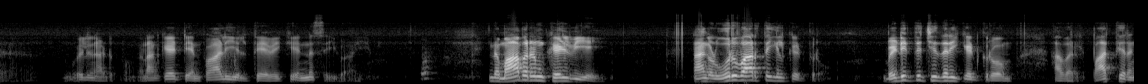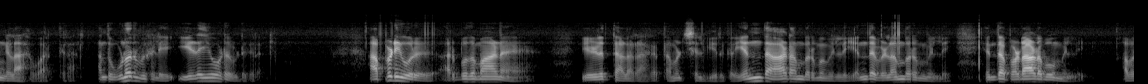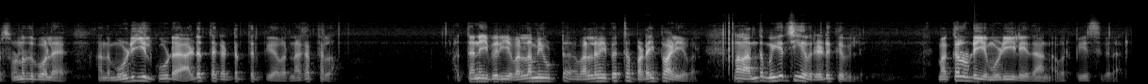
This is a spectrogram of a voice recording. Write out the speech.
வெளிநாடு போங்க. நான் கேட்டேன் பாலியல் தேவைக்கு என்ன செய்வாய்? இந்த மாபெரும் கேள்வியை நாங்கள் ஒரு வார்த்தையில் கேட்கிறோம். வெடித்து சிதறி கேட்கிறோம். அவர் பாத்திரங்களாக பார்க்கிறார். அந்த உணர்வுகளை இழையோட விடுகிறார். அப்படி ஒரு அற்புதமான எழுத்தாளராக தமிழ்ச்செல்வி இருக்கிறார். எந்த ஆடம்பரமும் இல்லை எந்த விளம்பரமும் இல்லை எந்த படாடமும் இல்லை. அவர் சொன்னது போல அந்த மொழியில் கூட அடுத்த கட்டத்திற்கு அவர் நகர்த்தலாம். அத்தனை பெரிய வல்லமை விட்ட வல்லமை பெற்ற படைப்பாளி அவர். ஆனால் அந்த முயற்சியை அவர் எடுக்கவில்லை. மக்களுடைய மொழியிலே தான் அவர் பேசுகிறார்.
